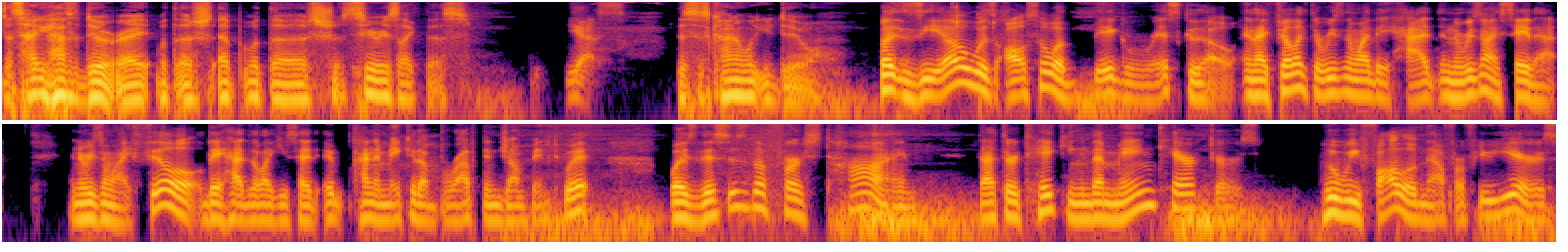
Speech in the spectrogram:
that's how you have to do it, right? With the with the sh- series like this, yes. this is kind of what you do. But Zeo was also a big risk, though. And I feel like the reason why they had, and the reason I say that, and the reason why I feel they had to, like you said, it kind of make it abrupt and jump into it, was this is the first time that they're taking the main characters who we followed now for a few years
